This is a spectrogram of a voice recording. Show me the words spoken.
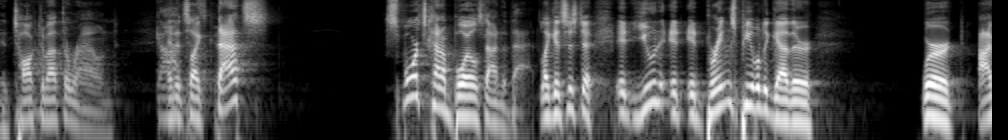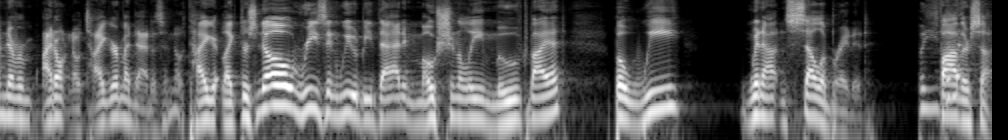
and talked about the round. God, and it's that's like good. that's sports kind of boils down to that. Like it's just a it uni, it it brings people together where I've never I don't know Tiger, my dad doesn't know Tiger. Like there's no reason we would be that emotionally moved by it, but we went out and celebrated But father son.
